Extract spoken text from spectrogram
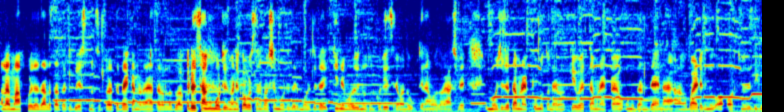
আল্লাহ মাফ করে দেয়, আল্লাহ তাদেরকে বেস্ট নসিব করে ব্যাক আনারা হাতে গেলে দোয়া এটা সাঙ্গ মসজিদ মানে কবরস্থানের পাশে মসজিদের, মসজিদে কিনে মসজিদ নতুন করে এসে আমাদের উঠতে নামাজ আসলে মসজিদে তেমন একটা অনুদান এবং কেউ তেমন একটা অনুদান দেয় না আমার বাইরে কিন্তু অর্থনীতির দিকে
